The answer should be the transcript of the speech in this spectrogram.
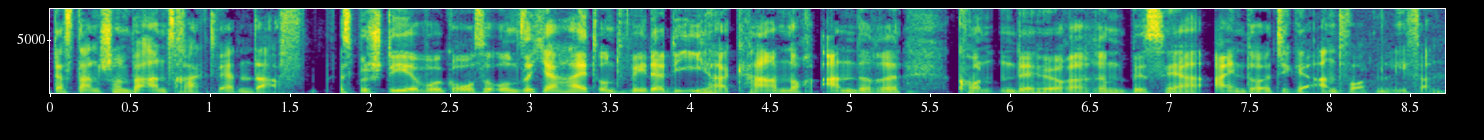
dass dann schon beantragt werden darf? Es bestehe wohl große Unsicherheit und weder die IHK noch andere konnten der Hörerin bisher eindeutige Antworten liefern.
